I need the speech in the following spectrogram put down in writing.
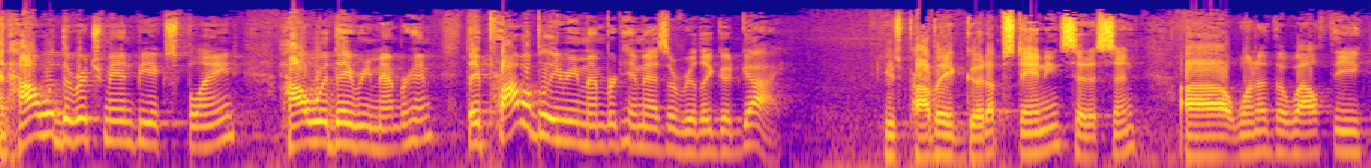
And how would the rich man be explained? How would they remember him? They probably remembered him as a really good guy. He was probably a good, upstanding citizen, uh, one of the wealthy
